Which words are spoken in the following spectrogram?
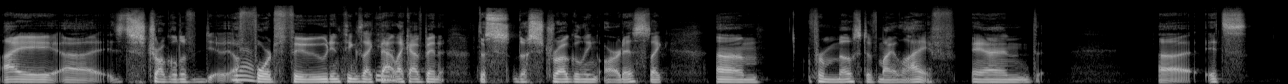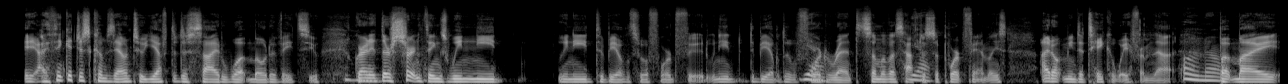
I uh, struggle to d- afford food and things like Yeah. that. Like I've been the the struggling artist, like um, for most of my life, and uh, it's it, I think it just comes down to you have to decide what motivates you. Mm-hmm. Granted, there's certain things we need we need to be able to afford food. We need to be able to afford Yeah. rent. Some of us have Yeah. to support families. I don't mean to take away from that. Oh, no. But my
